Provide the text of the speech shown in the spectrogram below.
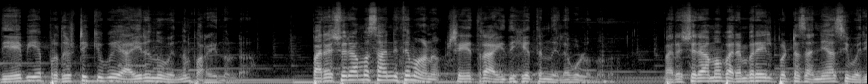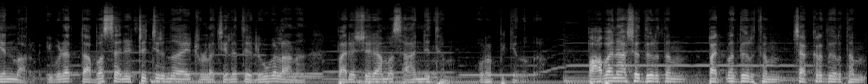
ദേവിയെ പ്രതിഷ്ഠിക്കുകയായിരുന്നുവെന്നും പറയുന്നുണ്ട്. പരശുരാമ സാന്നിധ്യമാണ് ക്ഷേത്ര ഐതിഹ്യത്തിൽ നിലകൊള്ളുന്നത്. പരശുരാമ പരമ്പരയിൽപ്പെട്ട സന്യാസി വര്യന്മാർ ഇവിടെ തപസ് അനുഷ്ഠിച്ചിരുന്നതായിട്ടുള്ള ചില തെളിവുകളാണ് പരശുരാമ സാന്നിധ്യം ഉറപ്പിക്കുന്നത്. പാപനാശതീർത്ഥം പത്മതീർത്ഥം ചക്രതീർത്ഥം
